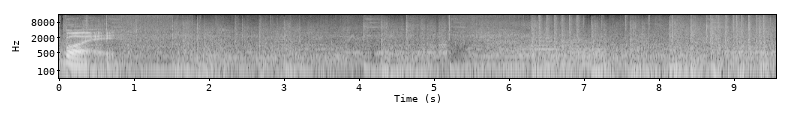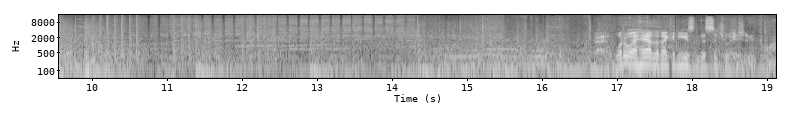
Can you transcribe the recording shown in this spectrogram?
Big boy! Alright, what do I have that I can use in this situation? Get to work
